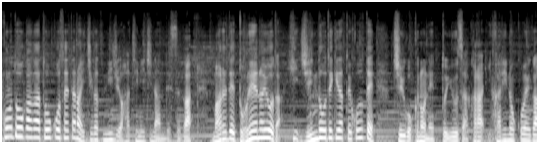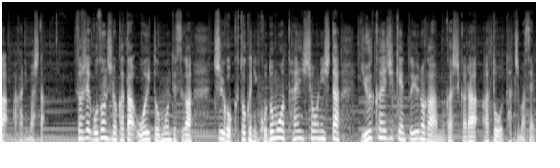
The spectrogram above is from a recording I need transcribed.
この動画が投稿されたのは1月28日なんですが、まるで奴隷のようだ、非人道的だということで、中国のネットユーザーから怒りの声が上がりました。そしてご存知の方多いと思うんですが中国特に子どもを対象にした誘拐事件というのが昔から後を絶ちません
